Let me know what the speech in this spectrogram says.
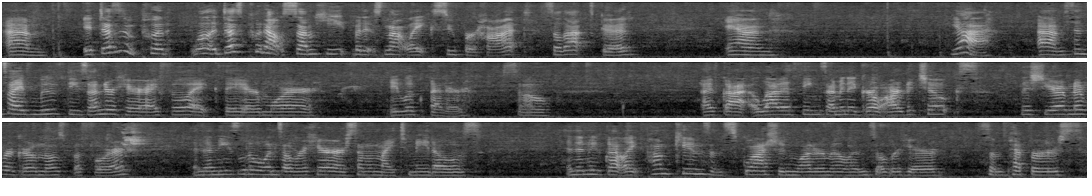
Um, it doesn't put, well, it does put out some heat, but it's not like super hot. So that's good. And yeah, um, since I've moved these under here, I feel like they are more, they look better. So I've got a lot of things. I'm to grow artichokes this year. I've never grown those before. And then these little ones over here are some of my tomatoes. And then we've got like pumpkins and squash and watermelons over here. Some peppers.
